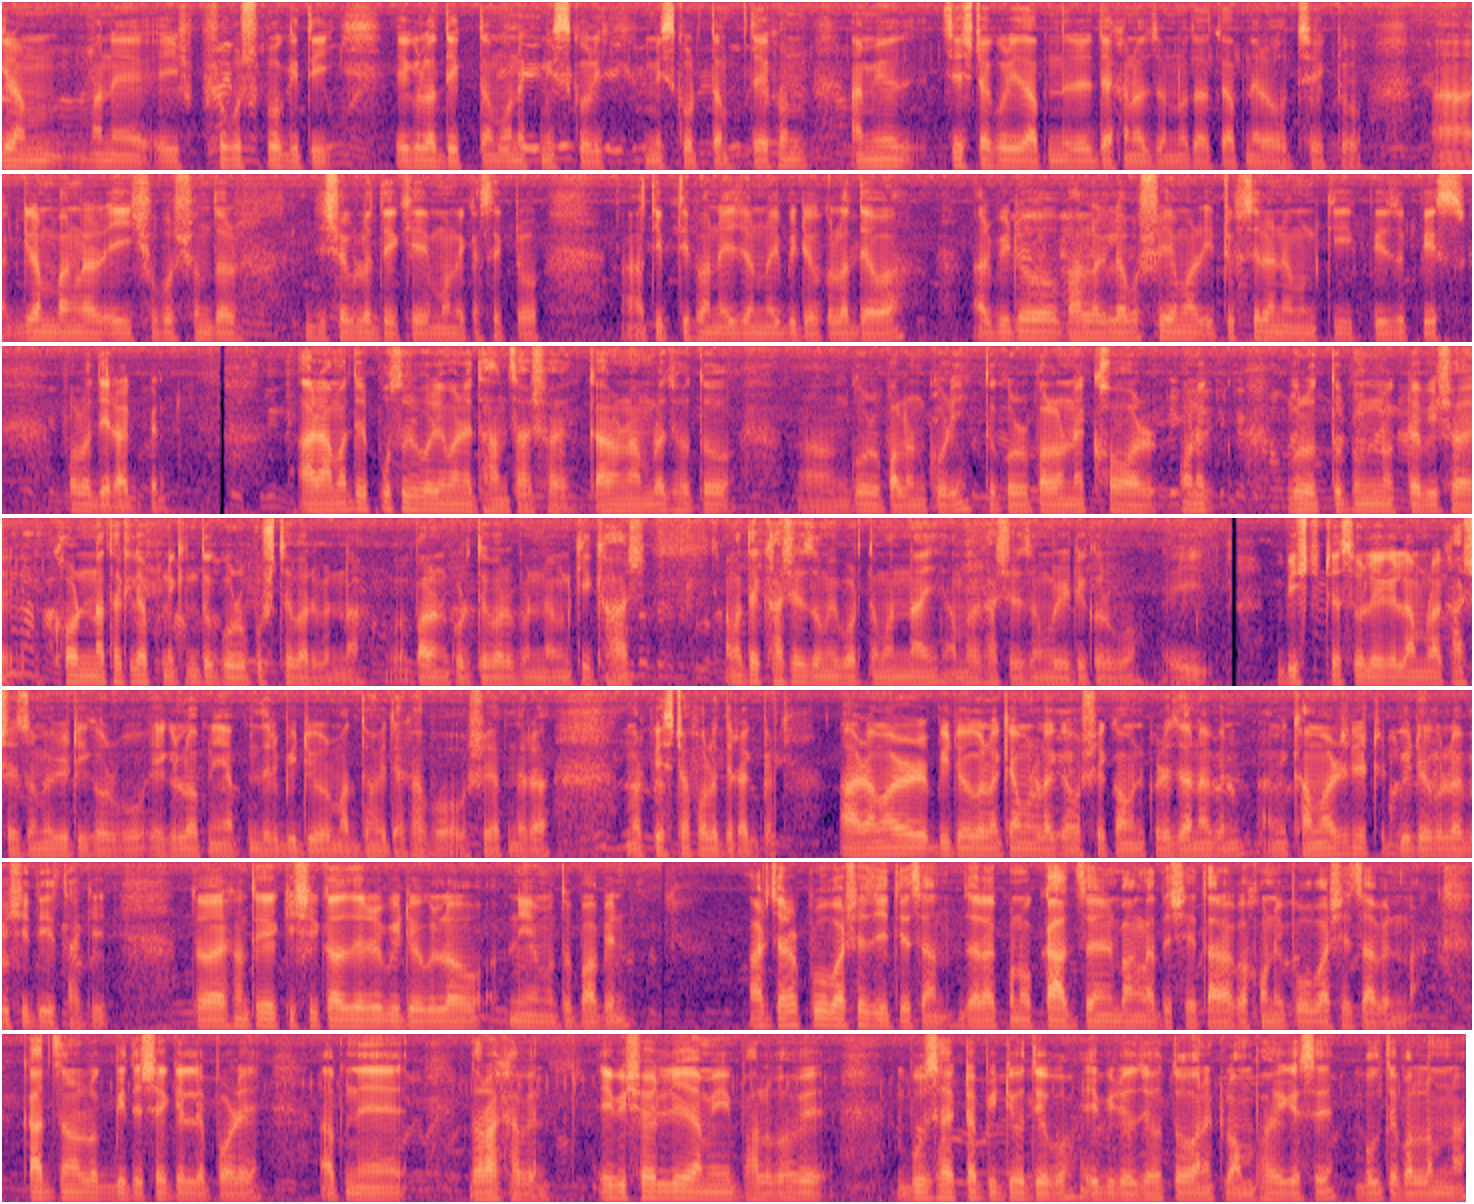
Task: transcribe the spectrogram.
গ্রাম মানে এই সবুজ প্রকৃতি, এগুলো দেখতাম, অনেক মিস করি মিস করতাম। তো এখন আমিও চেষ্টা করি আপনাদের দেখানোর জন্য তাতে আপনারা হচ্ছে একটু গ্রাম বাংলার এই সবুজ সুন্দর দৃশ্যগুলো দেখে মনের কাছে একটু তৃপ্তি পান। এই জন্য এই ভিডিওগুলো দেওয়া। আর ভিডিও ভালো লাগলে অবশ্যই আমার ইউটিউব চ্যানেল এমনকি ফেসবুক পেজ ফলো দিয়ে রাখবেন। আর আমাদের প্রচুর পরিমাণে ধান চাষ হয়, কারণ আমরা যেহেতু গরু পালন করি, তো গরু পালনে খড় অনেক গুরুত্বপূর্ণ একটা বিষয়। খড় না থাকলে আপনি কিন্তু গরু পুষতে পারবেন না, পালন করতে পারবেন না, এমনকি ঘাস। আমাদের ঘাসের জমি বর্তমান নাই, আমরা ঘাসের জমি রেডি করব, এই বৃষ্টিটা চলে গেলে আমরা ঘাসের জমি রেডি করব। এগুলো আপনি আপনাদের ভিডিওর মাধ্যমে দেখাবো। অবশ্যই আপনারা আমার পেজটা ফলোতে রাখবেন। আর আমার ভিডিওগুলো কেমন লাগে অবশ্যই কমেন্ট করে জানাবেন। আমি খামার রিলেটেড ভিডিওগুলো বেশি দিয়ে থাকি। তো এখন থেকে কৃষিকাজের ভিডিওগুলো নিয়মিত পাবেন। আর যারা প্রবাসে যেতে চান, যারা কোনো কাজ জানেন বাংলাদেশে, তারা কখনোই প্রবাসে যাবেন না। কাজ জানা লোক বিদেশে গেলে পরে আপনি ধরা খাবেন। এই বিষয় নিয়ে আমি ভালোভাবে বুঝা একটা ভিডিও দেব। এই ভিডিও যেহেতু অনেক লম্বা হয়ে গেছে, বলতে পারলাম না।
